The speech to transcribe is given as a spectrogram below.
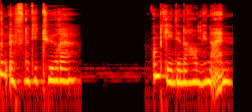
dann öffne die Türe und geh in den Raum hinein.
